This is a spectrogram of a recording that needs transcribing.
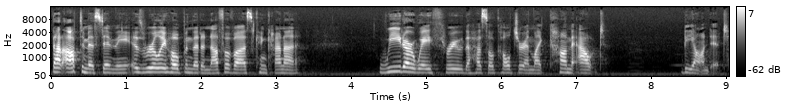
that optimist in me is really hoping that enough of us can kind of weed our way through the hustle culture and like come out beyond it.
